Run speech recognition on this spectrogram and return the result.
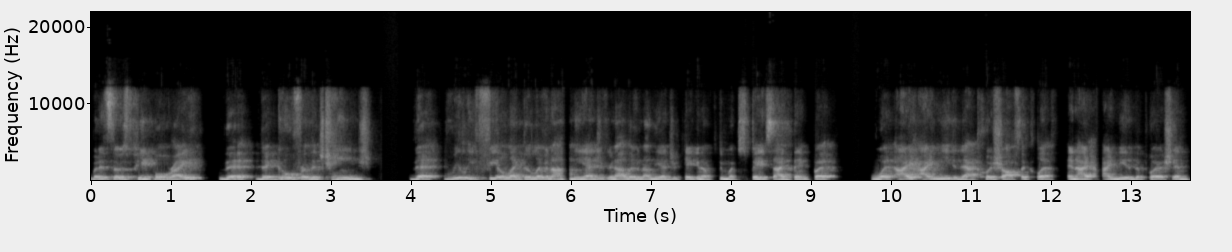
But it's those people, right? That that go for the change that really feel like they're living on the edge. If you're not living on the edge, you're taking up too much space, I think. But what I, I needed that push off the cliff and I, I needed the push and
